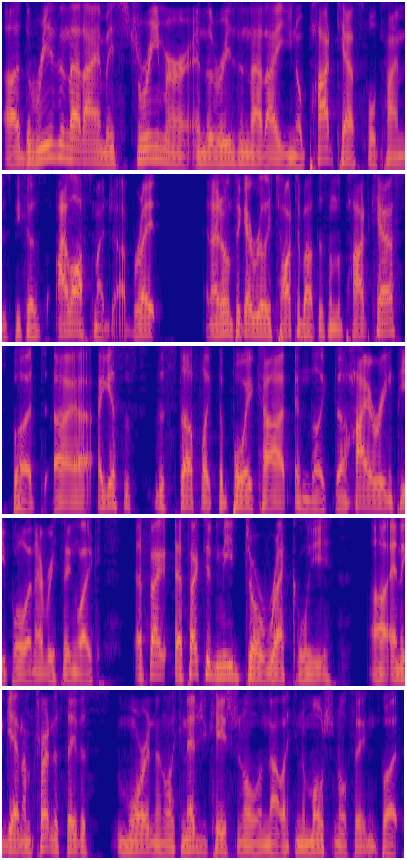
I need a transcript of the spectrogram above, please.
uh, the reason that I am a streamer and the reason that I, you know, podcast full time is because I lost my job, right? And I don't think I really talked about this on the podcast, but uh, I guess this this stuff like the boycott and like the hiring people and everything like affect, affected me directly. Uh, and again, I'm trying to say this more in like an educational and not like an emotional thing. But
